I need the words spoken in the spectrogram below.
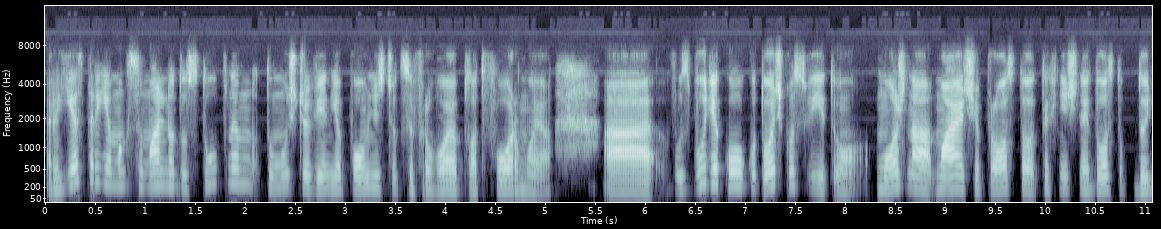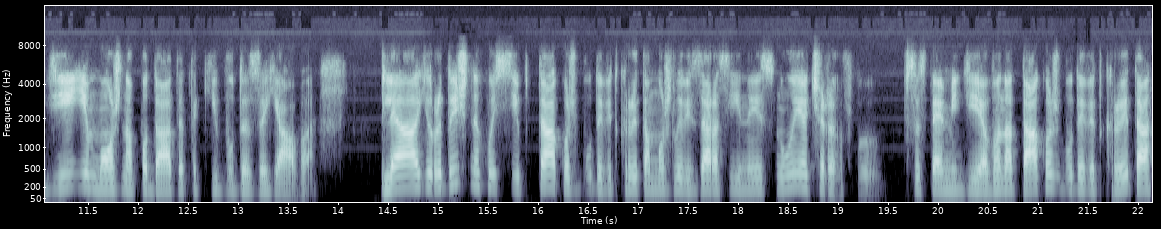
Реєстр є максимально доступним, тому що він є повністю цифровою платформою. З будь-якого куточку світу можна, маючи просто технічний доступ до дії, можна подати такі буде заяви. Для юридичних осіб також буде відкрита можливість. Зараз її не існує в системі Дія. Вона також буде відкрита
